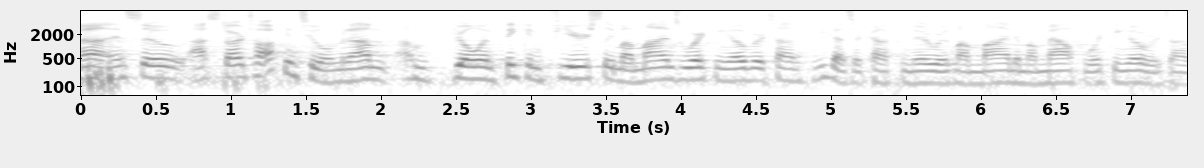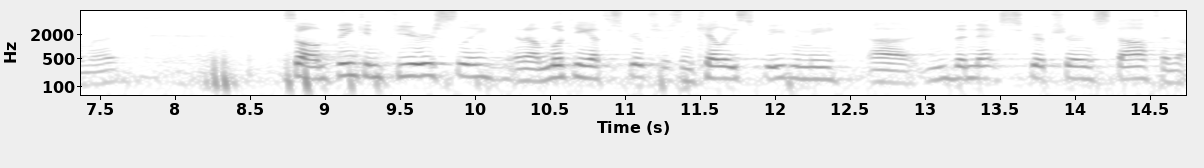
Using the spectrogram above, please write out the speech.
Uh, and so I start talking to him, and I'm I'm going thinking furiously. My mind's working overtime. You guys are kind of familiar with my mind and my mouth working overtime, right? So I'm thinking furiously, and I'm looking at the scriptures, and Kelly's feeding me uh, the next scripture and stuff, and I'm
